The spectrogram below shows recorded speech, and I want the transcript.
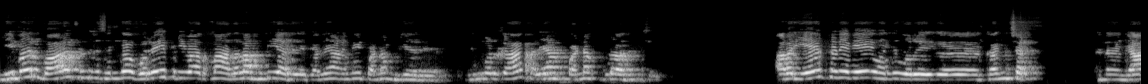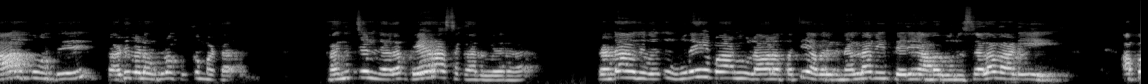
இவர் பாலச்சந்திர சிங்கா ஒரே பிடிவாதமா அதெல்லாம் முடியாது கல்யாணமே பண்ண முடியாது. இவங்களுக்காக கல்யாணம் பண்ணக்கூடாதுன்னு சொல்லி. அவர் ஏற்கனவே வந்து ஒரு கஞ்சன். யாருக்கும் வந்து கடுகளை கூட குக்க மாட்டார். கஞ்சன் வேற பேராசக்காரர் வேற. ரெண்டாவது வந்து உதயபானு லாலை பத்தி அவருக்கு நல்லாவே தெரியும். அவர் ஒரு செலவாடி அப்ப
